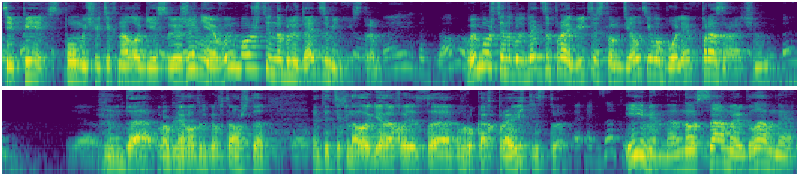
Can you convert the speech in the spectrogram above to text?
Теперь с помощью технологии слежения вы можете наблюдать за министром. Вы можете наблюдать за правительством, делать его более прозрачным. Да, проблема только в том, что эта технология находится в руках правительства. Именно, но самое главное,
